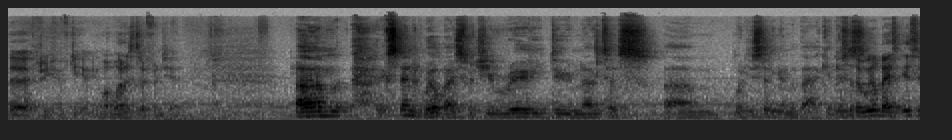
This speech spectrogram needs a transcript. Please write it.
the 350. I mean, what, what is different here? Um, extended wheelbase, which you really do notice um, when you're sitting in the back. It so is- the wheelbase is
